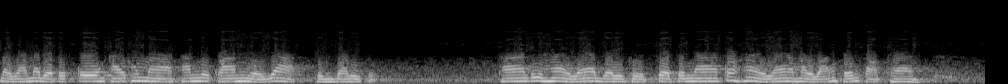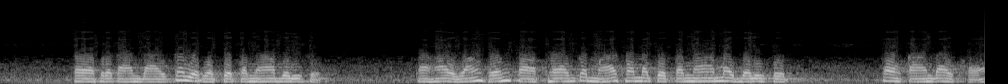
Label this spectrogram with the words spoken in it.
ไม่ว่าไม่ได้ไปโกงใครเข้ามาทำด้วยความเหนื่อยยากจึงบริสุทธิ์ทานที่ให้แล้วบริสุทธิ์เจตนาก็ให้แล้วไม่หวังผลตอบแทนแต่ประการใดก็เรียกว่าเจตนาบริสุทธิ์ถ้าให้หวังผลตอบแทนก็หมายความว่าเจตนาไม่บริสุทธิ์ ต้องการได้ของ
